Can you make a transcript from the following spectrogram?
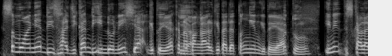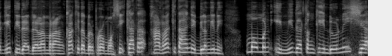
semuanya disajikan di Indonesia gitu ya. Kenapa Iya. nggak kita datengin gitu ya? Betul. Ini sekali lagi tidak dalam rangka kita berpromosi kata karena kita hanya bilang gini, momen ini datang ke Indonesia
